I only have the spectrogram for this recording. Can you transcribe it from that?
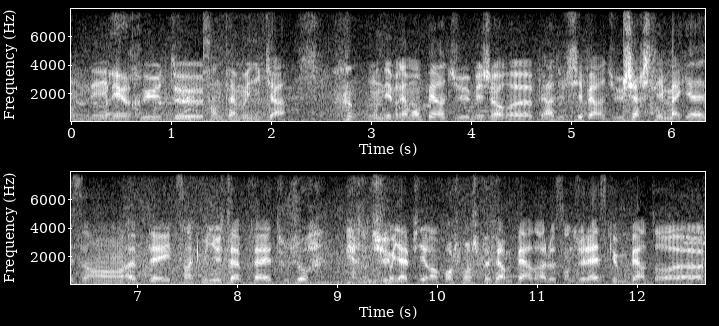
on est les rues de Santa Monica. On est vraiment perdu, mais genre euh, perdu de chez perdu. Je cherche les magasins, update 5 minutes après, toujours perdu. Il y a pire, hein, franchement, je préfère me perdre à Los Angeles que me perdre euh,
